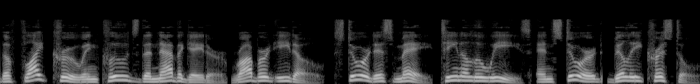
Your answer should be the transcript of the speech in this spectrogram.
The flight crew includes the navigator Robert Ito, stewardess May Tina Louise and steward Billy Crystal.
